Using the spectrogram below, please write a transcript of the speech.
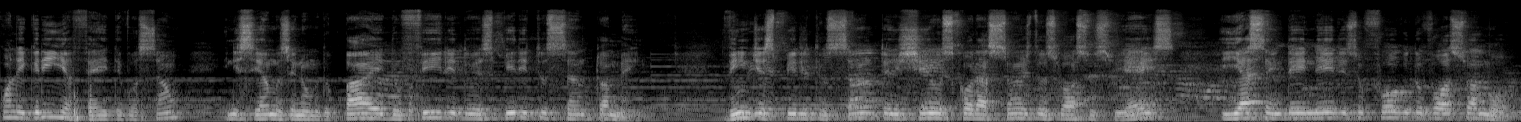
Com alegria, fé e devoção, iniciamos em nome do Pai, do Filho e do Espírito Santo. Amém. Vinde, Espírito Santo, enchei os corações dos vossos fiéis e acendei neles o fogo do vosso amor.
